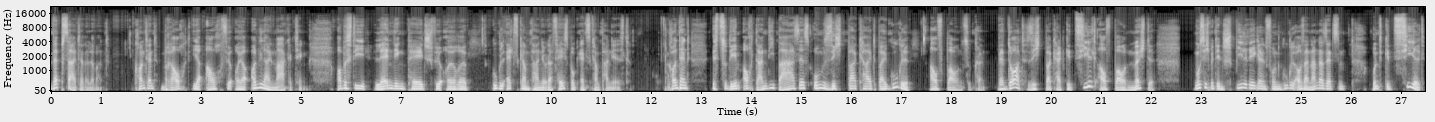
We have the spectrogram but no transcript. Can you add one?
Webseite relevant. Content braucht ihr auch für euer Online-Marketing. Ob es die Landingpage für eure Google Ads-Kampagne oder Facebook Ads-Kampagne ist. Content ist zudem auch dann die Basis, um Sichtbarkeit bei Google aufbauen zu können. Wer dort Sichtbarkeit gezielt aufbauen möchte, muss sich mit den Spielregeln von Google auseinandersetzen und gezielt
